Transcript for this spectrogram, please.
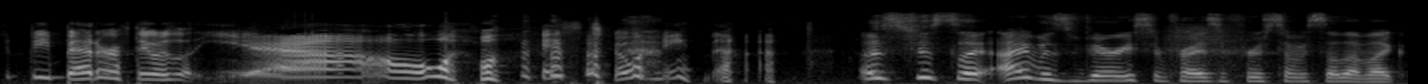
It'd be better if they was like, yeah, why is doing that? I was just like, I was very surprised the first time I saw that. I'm like,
